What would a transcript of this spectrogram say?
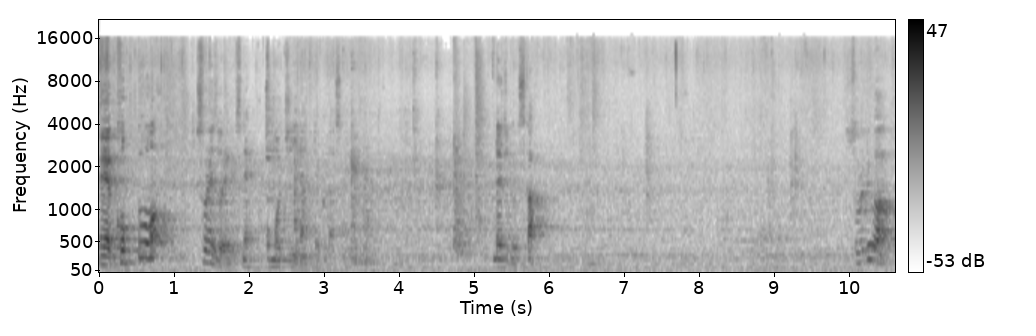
いえー、コップをそれぞれですねお持ちになってください。大丈夫ですか？それでは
